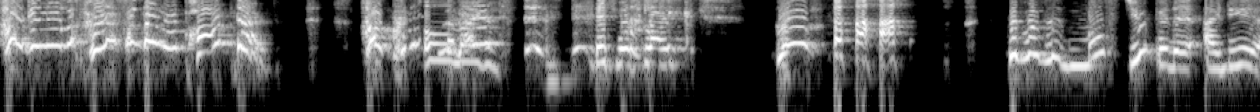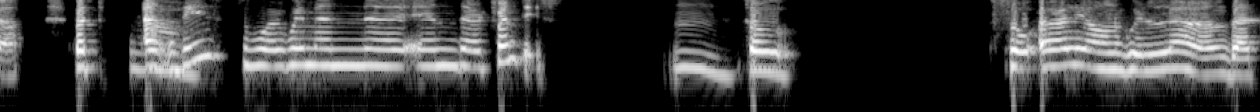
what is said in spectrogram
hug another person than your partner. How could oh my God. It was like it was the most stupid idea. But wow. and these were women uh, in their twenties. Mm. So so early on we learn that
